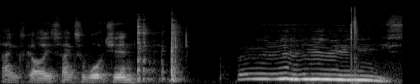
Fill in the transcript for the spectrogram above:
Thanks, guys. Thanks for watching. Peace.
